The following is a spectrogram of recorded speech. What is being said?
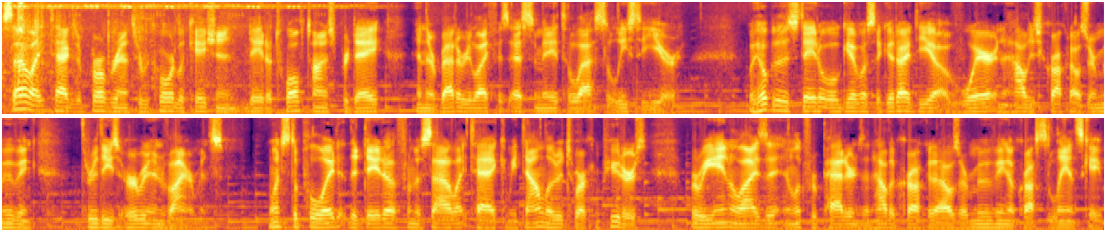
Satellite tags are programmed to record location data 12 times per day, and their battery life is estimated to last at least a year. We hope that this data will give us a good idea of where and how these crocodiles are moving through these urban environments. Once deployed, the data from the satellite tag can be downloaded to our computers, where we analyze it and look for patterns in how the crocodiles are moving across the landscape.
